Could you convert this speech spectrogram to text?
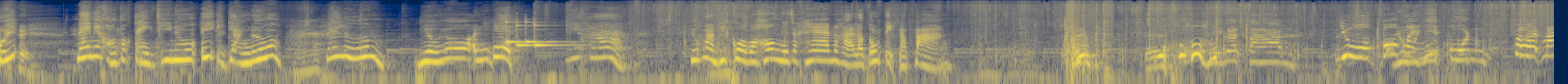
อุ้ยแม่มีของตกแต่งอีกทีนึงเอ้ยอีกอย่างนึง แม่ลืม เดี๋ยวโยอันนี้เด็ด นี่ค่ะด้วยความที่กลัวว่าห้องนี้จะแคบนะคะ เราต้องติดหน้าต่าง โอ้โหมีหน้าต่างอยู่ปุ๊บอยู่เหมือนญี่ปุ่น เปิดมา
